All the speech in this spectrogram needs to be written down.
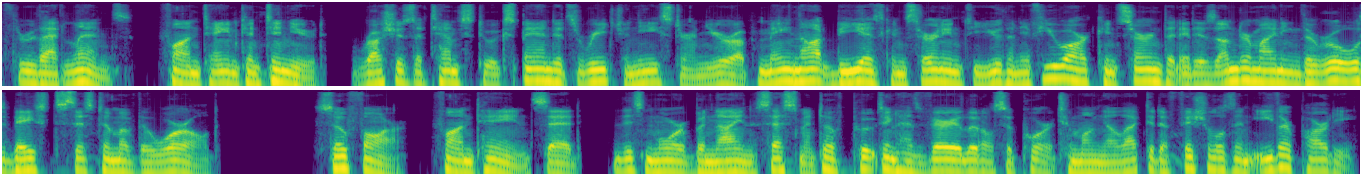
Through that lens, Fontaine continued, Russia's attempts to expand its reach in Eastern Europe may not be as concerning to you than if you are concerned that it is undermining the rules-based system of the world. So far, Fontaine said, this more benign assessment of Putin has very little support among elected officials in either party.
